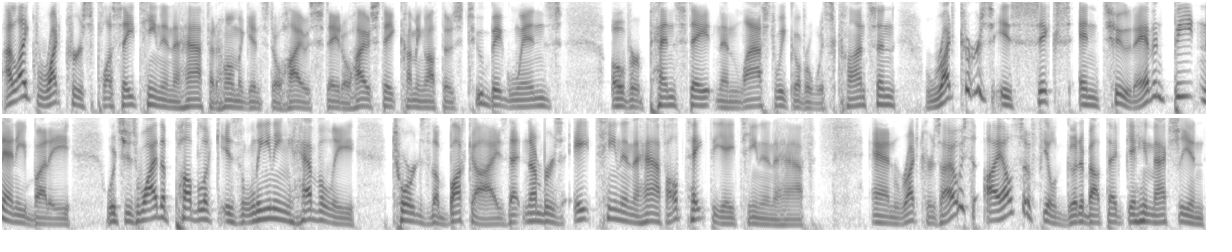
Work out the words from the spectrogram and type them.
I like Rutgers plus 18 and a half at home against Ohio State. Ohio State coming off those two big wins over Penn State and then last week over Wisconsin. Rutgers is 6 and 2. They haven't beaten anybody, which is why the public is leaning heavily towards the Buckeyes. That number's 18 and a half. I'll take the 18 and a half and Rutgers. I always I also feel good about that game actually in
